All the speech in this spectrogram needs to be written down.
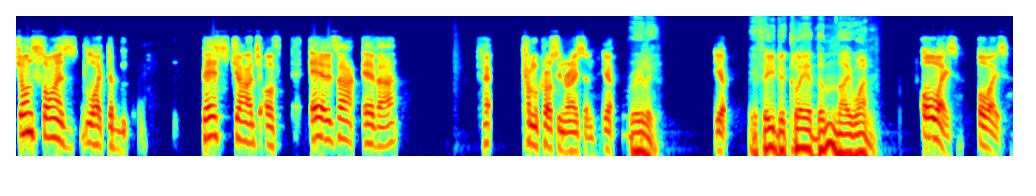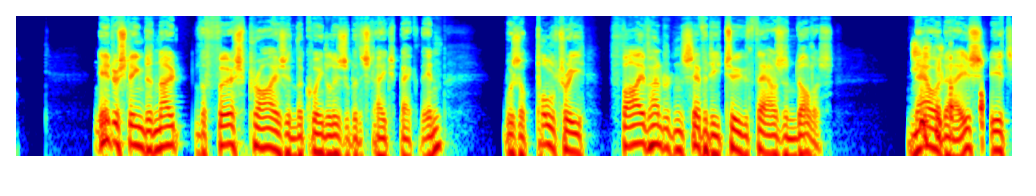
John Size, like the best judge I've ever ever come across in racing. Yep, Really? Yep. If he declared them, they won. always, always. Interesting to note the first prize in the Queen Elizabeth Stakes back then was a paltry $572,000. Nowadays, it's,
